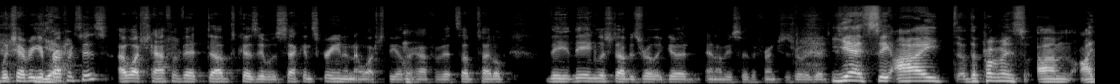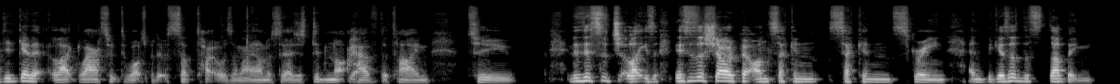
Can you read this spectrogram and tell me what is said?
whichever your yeah. preference is, I watched half of it dubbed because it was second screen, and I watched the other mm. half of it subtitled the the English dub is really good, and obviously the French is really good. Yeah, see, I the problem is, um, I did get it like last week to watch, but it was subtitles, and I honestly, I just did not yeah. have the time to. This is like this is a show I'd put on second second screen, and because of the dubbing,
